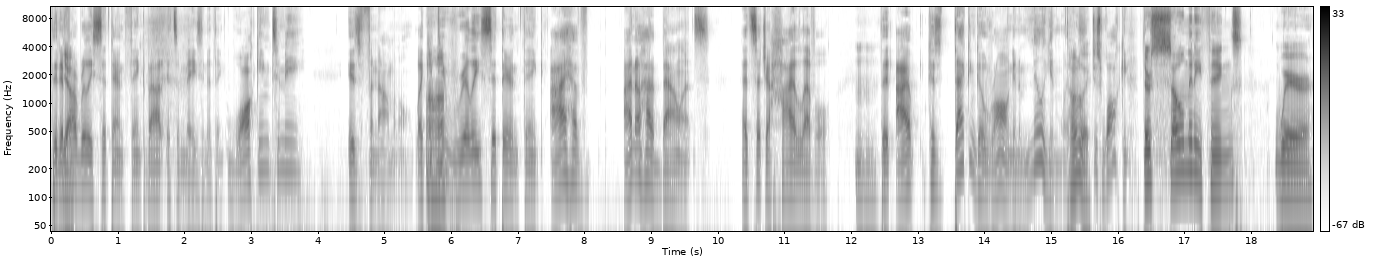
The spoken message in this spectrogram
That if Yeah. I really sit there and think about, it's amazing to think. Walking to me is phenomenal. Like Uh-huh. if you really sit there and think, I have, I know how to balance at such a high level Mm-hmm. that I, because that can go wrong in a million ways. Totally. Just walking. There's so many things where,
